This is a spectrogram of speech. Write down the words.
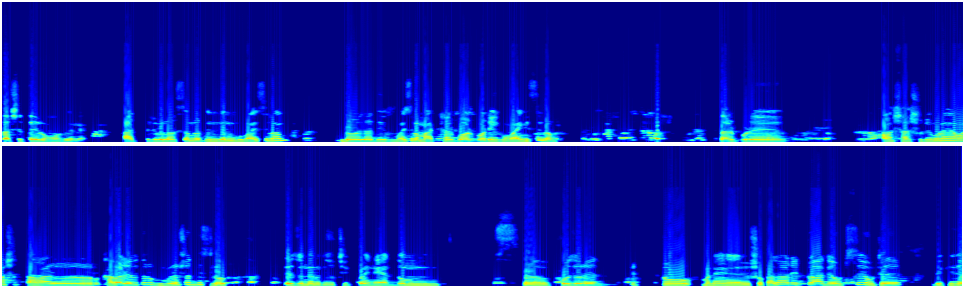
তার সাথে এরকম হবে না। রাত্রির বেলা হচ্ছে আমরা তিনজন ঘুমাইছিলাম। দরজা দিয়ে ঘুমাইছিলাম, আটটার পর পরই ঘুমাই গেছিলাম। তারপরে আমার শাশুড়ি মনে হয় আমার আমার খাবারের ভিতরে ঘুমের ওষুধ দিছিল। এর জন্য আমি কিছু ঠিক পাইনি। একদম ফজরের একটু মানে সকালে আর একটু আগে উঠছি, উঠে দেখি যে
